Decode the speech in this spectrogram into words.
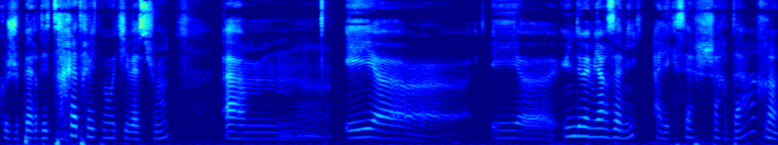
que je perdais très très vite ma motivation. et et euh, une de mes meilleures amies, Alexia Chardard,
